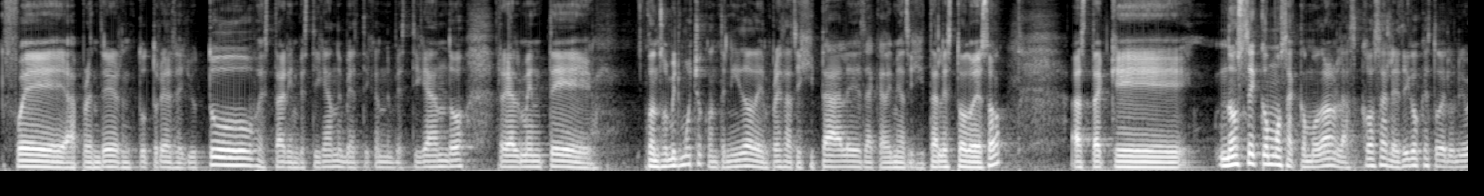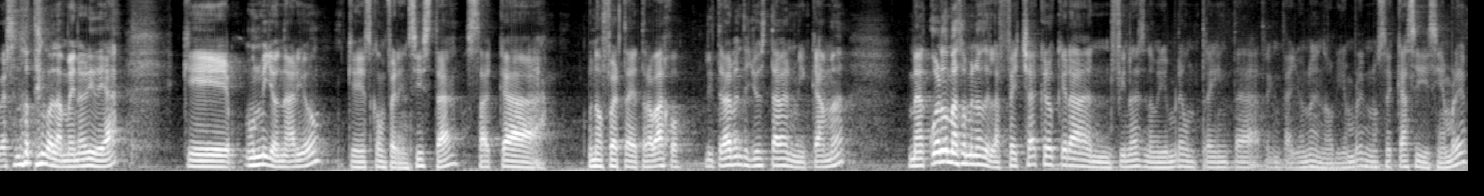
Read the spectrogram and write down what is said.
fue aprender tutoriales de YouTube, estar investigando, investigando, investigando, realmente consumir mucho contenido de empresas digitales, de academias digitales, todo eso, hasta que no sé cómo se acomodaron las cosas, les digo que esto del universo no tengo la menor idea, que un millonario que es conferencista saca una oferta de trabajo. Literalmente yo estaba en mi cama me acuerdo más o menos de la fecha, creo que era finales de noviembre, un 30, 31 de noviembre, no sé, casi diciembre.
